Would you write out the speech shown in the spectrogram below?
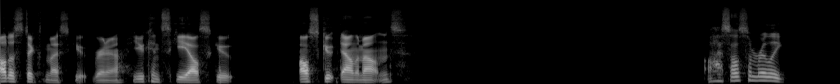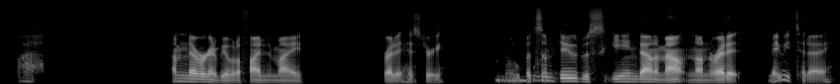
I'll just stick with my scoot, Bruno. You can ski, I'll scoot. I'll scoot down the mountains. Oh, I saw some really. ah. I'm never gonna be able to find in my Reddit history. Oh, But boy. some dude was skiing down a mountain on Reddit, maybe today.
